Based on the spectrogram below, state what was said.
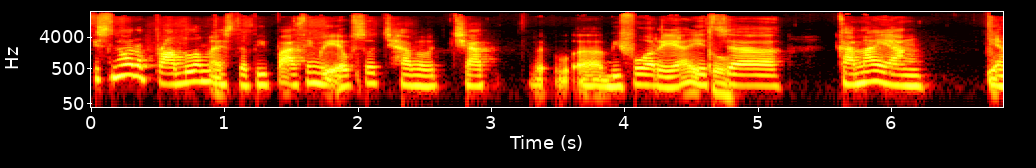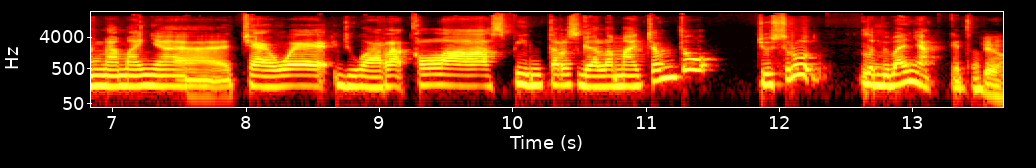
It's not a problem as the pipa. I think we also have a chat uh, before ya. It's uh, karena yang yang namanya cewek juara kelas, pinter segala macam tuh justru lebih banyak gitu. Iya.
